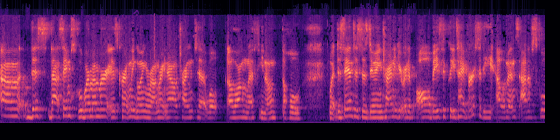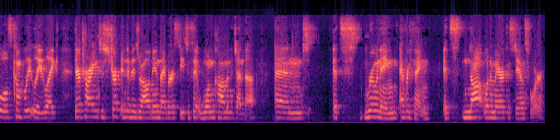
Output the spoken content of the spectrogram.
Um, this that same school board member is currently going around right now trying to, well, along with you know the whole what DeSantis is doing, trying to get rid of all basically diversity elements out of schools completely. Like they're trying to strip individuality and diversity to fit one common agenda, and it's ruining everything. It's not what America stands for.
